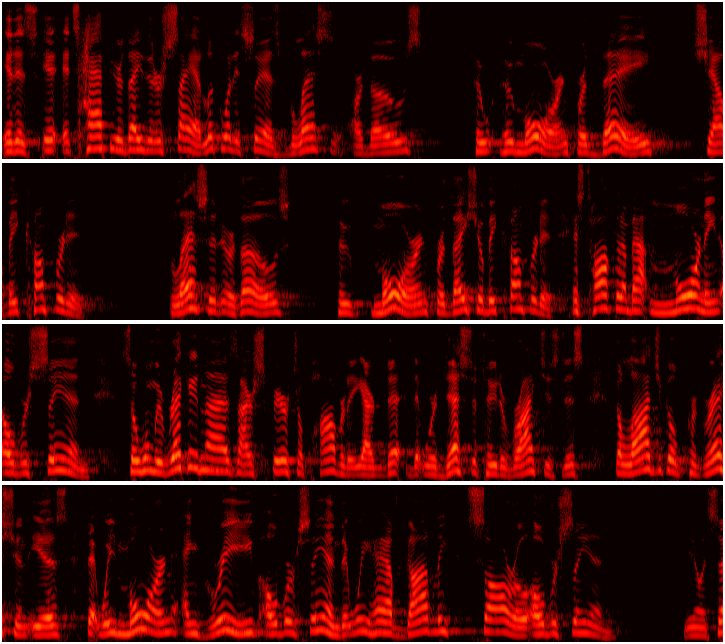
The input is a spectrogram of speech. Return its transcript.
It is, it, it's happier they that are sad. Look what it says Blessed are those who, who mourn, for they shall be comforted. Blessed are those who mourn, for they shall be comforted. It's talking about mourning over sin. So when we recognize our spiritual poverty, our de- that we're destitute of righteousness, the logical progression is that we mourn and grieve over sin, that we have godly sorrow over sin. You know, in 2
